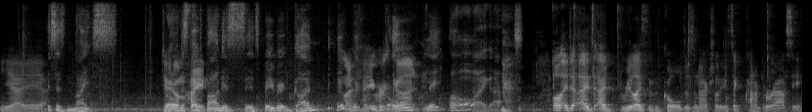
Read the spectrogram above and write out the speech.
Yeah, yeah, yeah. This is nice. Dude, Bro, I'm this guy hyped. found his his favorite gun. My favorite gun. plate. Oh my god. Well, it, I, I realized that the gold isn't actually. It's like kind of brassy.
